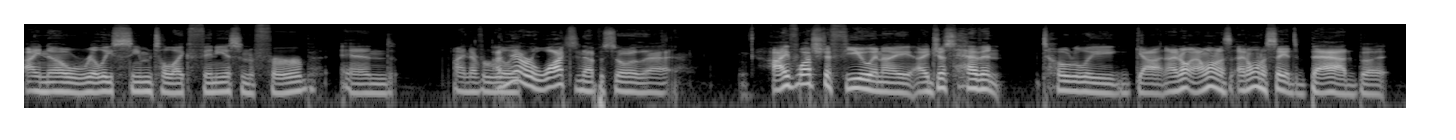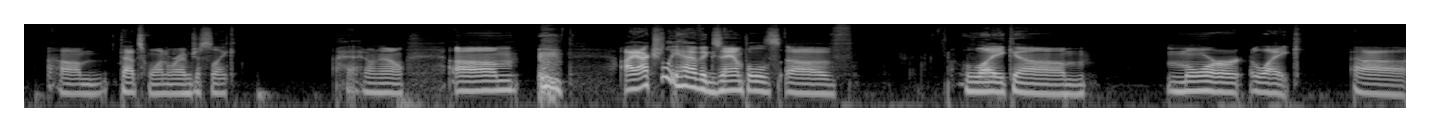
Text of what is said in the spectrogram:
I know really seem to like Phineas and Ferb and I never really I've never watched an episode of that. I've watched a few and I I just haven't totally gotten I don't I want to I don't want to say it's bad but um that's one where I'm just like I I don't know. Um I actually have examples of like um more like uh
